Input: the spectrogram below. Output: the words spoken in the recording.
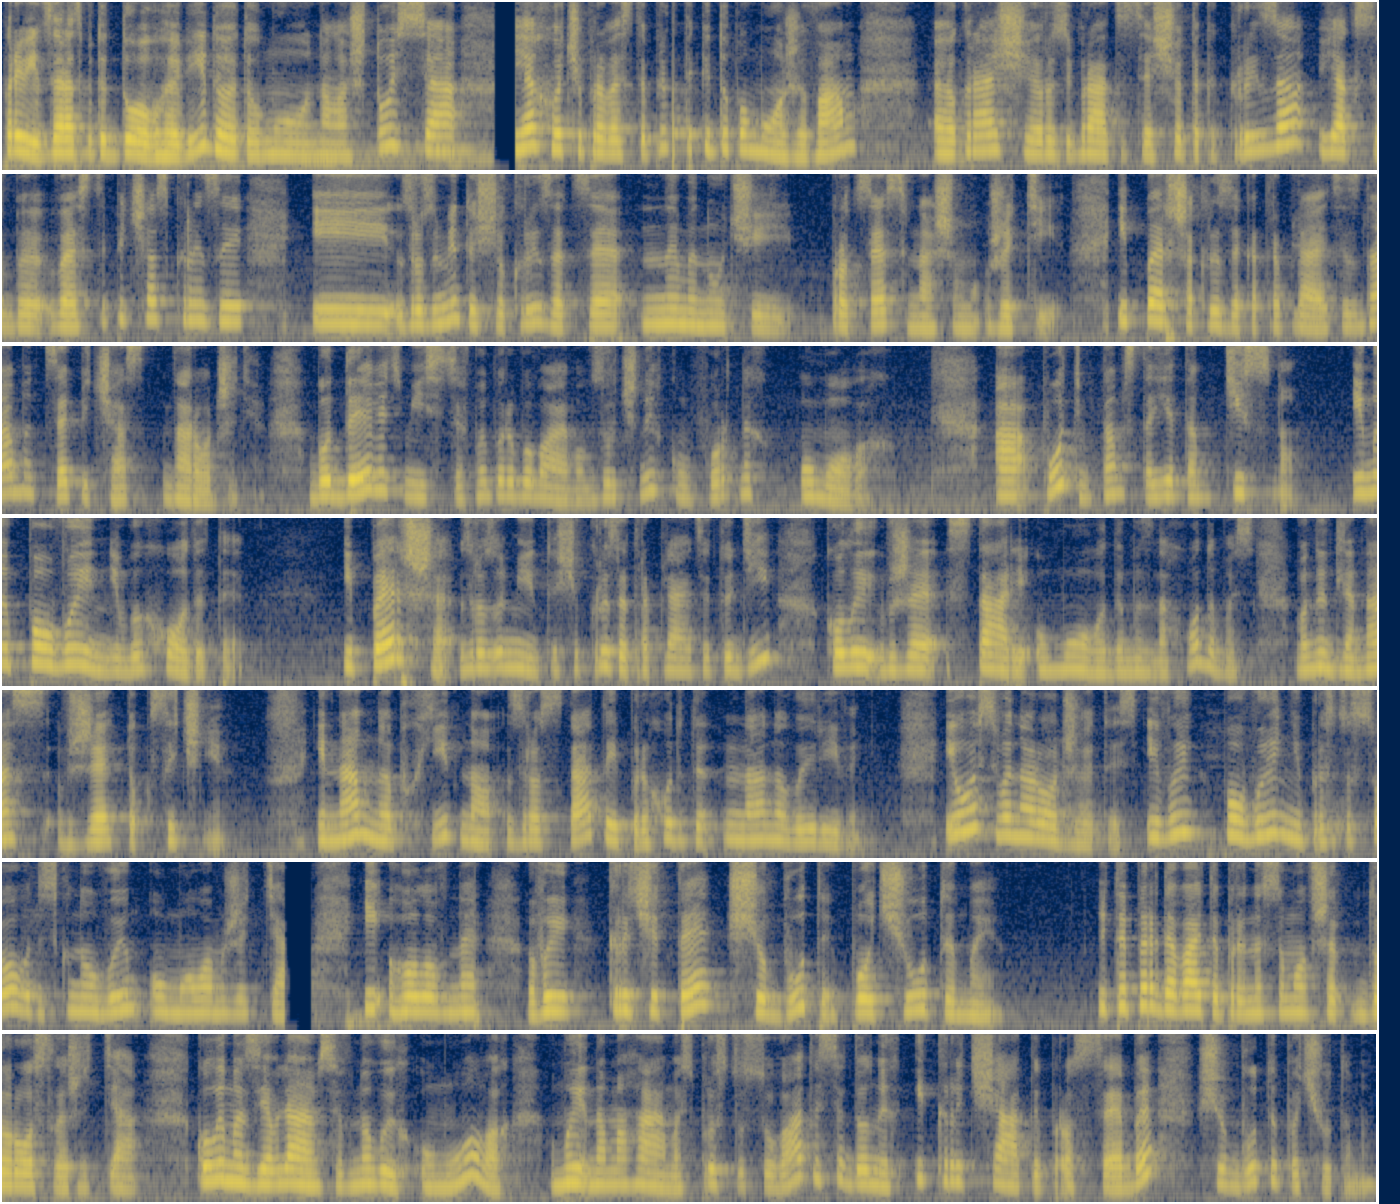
Привіт! Зараз буде довге відео, тому налаштуйся. Я хочу провести приклад, який допоможе вам е, краще розібратися, що таке криза, як себе вести під час кризи, і зрозуміти, що криза це неминучий процес в нашому житті. І перша криза, яка трапляється з нами, це під час народження. Бо 9 місяців ми перебуваємо в зручних, комфортних умовах, а потім там стає там тісно, і ми повинні виходити. І перше, зрозуміти, що криза трапляється тоді, коли вже старі умови, де ми знаходимося, вони для нас вже токсичні. І нам необхідно зростати і переходити на новий рівень. І ось ви народжуєтесь, і ви повинні пристосовуватись к новим умовам життя. І головне, ви кричите, щоб бути почутими. І тепер давайте перенесемо в доросле життя. Коли ми з'являємося в нових умовах, ми намагаємось пристосуватися до них і кричати про себе, щоб бути почутими.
